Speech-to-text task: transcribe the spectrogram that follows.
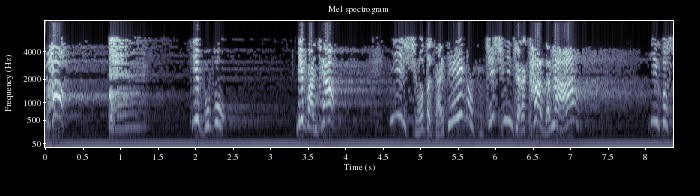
好，你不补，你翻墙，你晓得该点个子几十年就来卡人了啊？你个是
